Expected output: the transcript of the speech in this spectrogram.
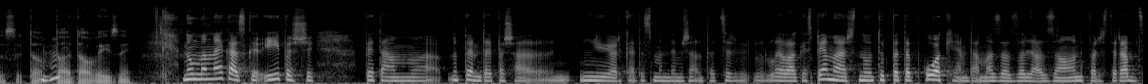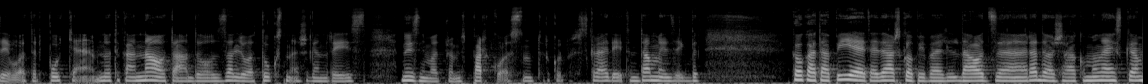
Tas ir tā, mm -hmm. tā ir tā vīzija. Nu, man liekas, ka īpaši pie tām, nu, piemēram, tā pašā Ņujorkā, tas man, diemžēl, ir lielākais piemērs. Nu, Turpat ap kokiem tā mazā zaļā zona parasti ir apdzīvota ar puķēm. Nu, tā kā nav tādu zaļo tūkstnešu gandrīz, nu, izņemot, protams, parkos, nu, tur, kur skraidīt un tam līdzīgi. Bet kaut kā tā pieeja dārzkopībai ir daudz radošāka. Man liekas, ka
